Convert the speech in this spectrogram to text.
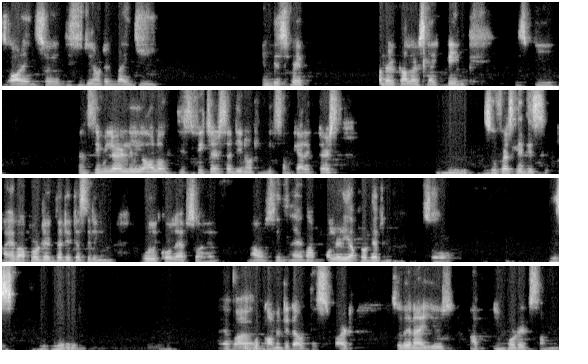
is orange, so this is denoted by G. In this way, other colors like pink is P. And similarly, all of these features are denoted with some characters. So firstly, this I have uploaded the dataset in Google Colab. So I have now since I have already uploaded, so this I have uh, commented out this part. So then I use up imported some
